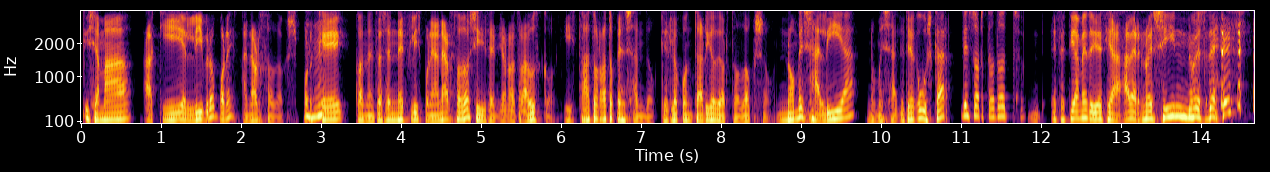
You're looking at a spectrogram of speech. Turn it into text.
Y se llama aquí el libro, pone Unorthodox. Porque cuando entras en Netflix pone Unorthodox y dicen, yo no traduzco. Y estaba todo el rato pensando, ¿qué es lo contrario de ortodoxo? No me salía, no me salía, tenía que buscar. desortodoxo. Efectivamente, yo decía, a ver, no es sin, no es des.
